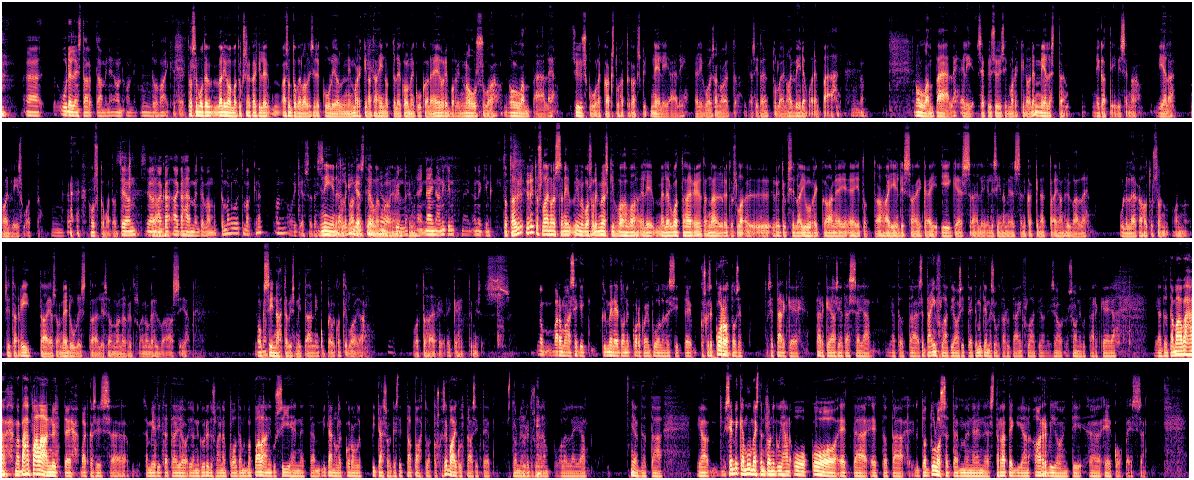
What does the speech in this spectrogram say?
uudelleen starttaaminen on, on niin kuin mm. vaikeaa. Tuossa muuten välihuomautuksena kaikille asuntovelallisille kuulijoille, niin markkinathan hinnoittelee kolmen kuukauden Euriborin nousua nollan päälle syyskuulle 2024, eli, eli voi sanoa, että mitä siitä nyt tulee noin viiden vuoden päähän. Mm. Nollan päälle, eli se pysyisi markkinoiden mielestä negatiivisena vielä noin viisi vuotta. Mm. Uskomatonta. Se on, se on aika, aika hämmentävä, mutta mä luulen, että markkinat on oikeassa tässä. Niin, tälläkin kertaa. olemaan. Joo, kyllä. Kyllä. Näin, näin, ainakin. Näin ainakin. Tota, yrityslainoissa niin viime vuosi oli myöskin vahva, eli meillä ei luottohäiriöitä nämä yritysla, yrityksillä juurikaan, ei, ei tota, Haiilissa eikä IGssä, eli, eli siinä mielessä niin kaikki näyttää ihan hyvälle. Uudelleen rahoitus on, on, sitä riittää ja se on edullista, eli se on aina yrityslainoille hyvä asia. Onko siinä nähtävissä mitään niin kuin pelkotiloja luottohäiriöiden kehittymisessä? No varmaan sekin kyllä menee tuonne korkojen puolelle sitten, koska se korot on se, se tärkeä, tärkeä asia tässä ja, ja tota, se tämä inflaatio on sitten, että miten me suhtaudutaan inflaatioon, niin se on, se on niin tärkeä. Ja, ja tota, mä, vähän, mä vähän palaan nyt, vaikka siis äh, sä mietit tätä jo, jo niin yrityslainan puolta, mutta mä palaan niin kuin siihen, että mitä noille korolle pitäisi oikeasti tapahtua, koska se vaikuttaa sitten tuonne yrityslainan puolelle ja, ja tota, Ja se, mikä mun mielestä nyt on niin kuin ihan ok, että, että tota, nyt on tulossa tämmöinen strategian arviointi EKPssä –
